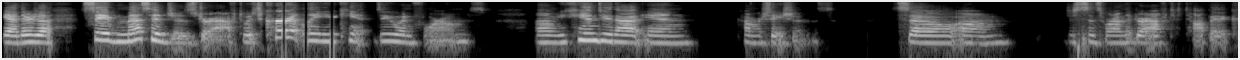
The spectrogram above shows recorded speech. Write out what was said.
Yeah, there's a save messages draft, which currently you can't do in forums. Um, you can do that in conversations. So, um, just since we're on the draft topic,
